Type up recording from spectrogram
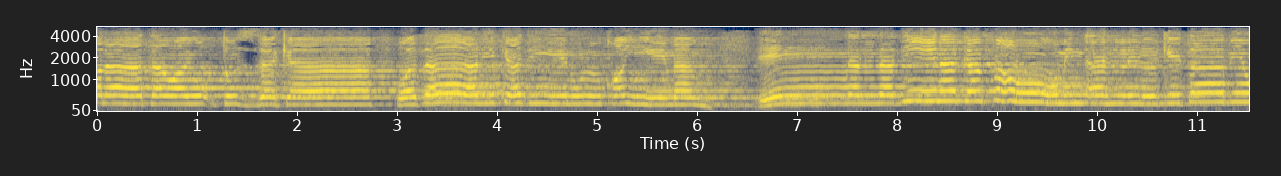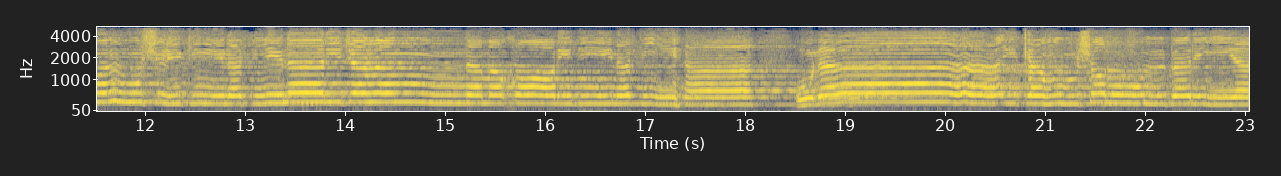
الصلاة ويؤتوا الزكاة وذلك دين القيمة إن الذين كفروا من أهل الكتاب والمشركين في نار جهنم خالدين فيها. أولئك هم شر البرية.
